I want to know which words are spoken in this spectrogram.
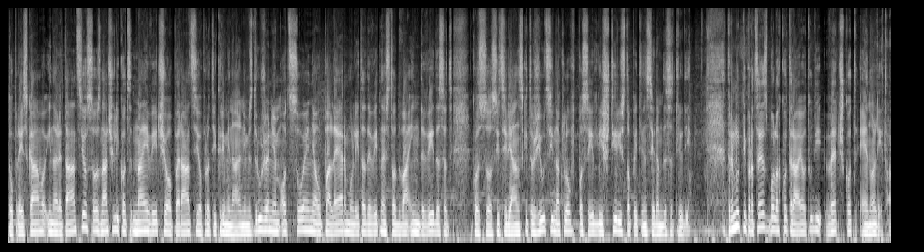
To preiskavo in aretacijo so označili kot največjo operacijo proti kriminalnim združenjem od sojenja v Palermo leta 1992, ko so sicilijanski toživci na klop posedli 475 ljudi. Trenutni proces bo lahko trajal tudi več kot eno leto.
